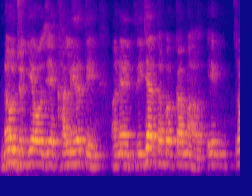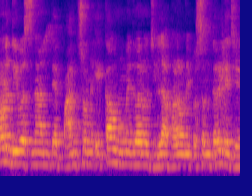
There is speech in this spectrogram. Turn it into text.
નવ જગ્યાઓ જે ખાલી હતી અને ત્રીજા તબક્કામાં એક ત્રણ દિવસના અંતે પાંચસો એકાવન ઉમેદવારો જિલ્લા ફાળવણી પસંદ કરેલી છે.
